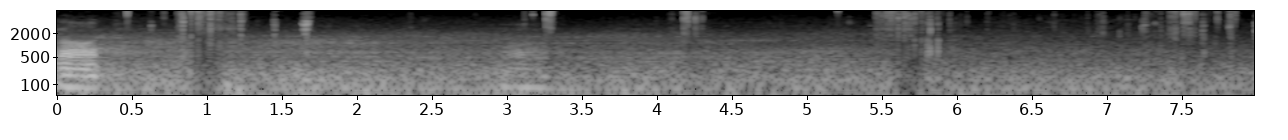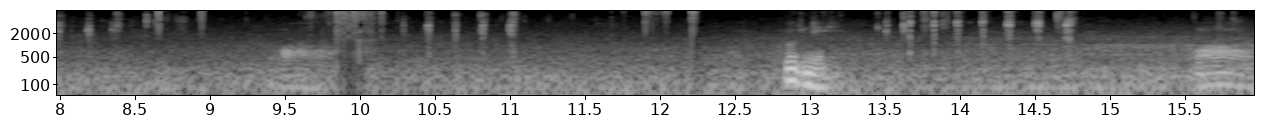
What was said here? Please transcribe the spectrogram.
God. Goodness. Wow.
